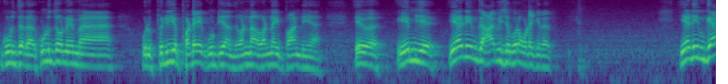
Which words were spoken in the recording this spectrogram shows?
கொடுத்துட்றாரு கொடுத்த உடனே ம- ஒரு பெரிய படையை கூட்டி அந்த வண்ண வண்ணை பாண்டியன் எம்ஜி ஏடிஎம்கே ஆஃபீஸை பூரா உடைக்கிறார். ஏடிஎம்கே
